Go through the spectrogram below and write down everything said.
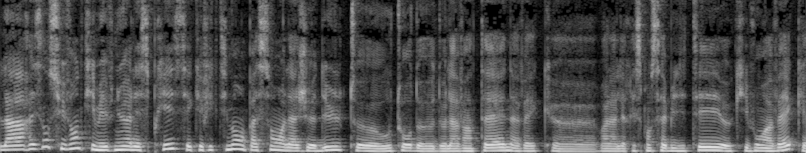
La raison suivante qui m'est venue à l'esprit, c'est qu'effectivement, en passant à l'âge adulte, euh, autour de, la vingtaine, avec euh, voilà les responsabilités euh, qui vont avec,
